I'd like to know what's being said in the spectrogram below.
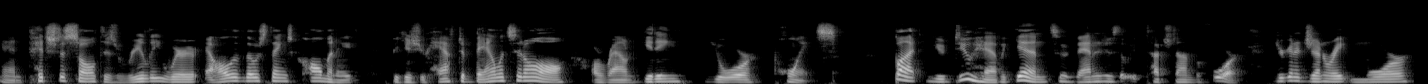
And pitched assault is really where all of those things culminate because you have to balance it all around getting your points. But you do have, again, some advantages that we've touched on before. You're going to generate more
